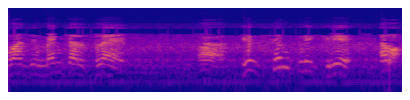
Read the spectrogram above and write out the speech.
over the mental plane, uh, he'll simply create havoc.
